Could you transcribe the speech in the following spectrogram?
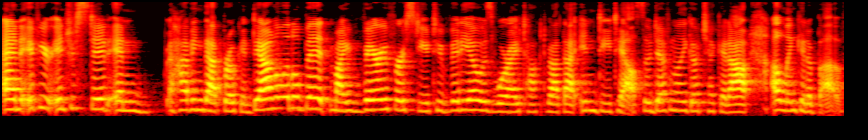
And if you're interested in having that broken down a little bit, my very first YouTube video is where I talked about that in detail, so definitely go check it out. I'll link it above.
